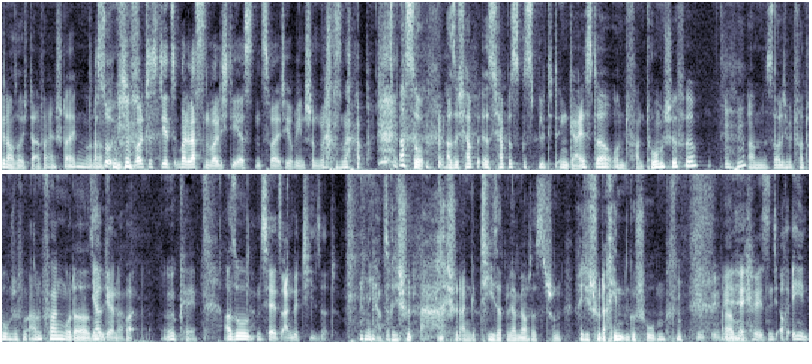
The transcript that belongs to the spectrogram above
Genau, soll ich da einfach einsteigen? Oder? Achso, ich wollte es dir jetzt überlassen, weil ich die ersten zwei Theorien schon gelassen habe. Achso, also ich habe ich hab es gesplittet in Geister und Phantomschiffe. Mhm. Ähm, soll ich mit Phantomschiffen anfangen? Oder ja, gerne. Okay, also. Wir haben es ja jetzt angeteasert. Ich habe es richtig schön, ach, richtig schön angeteasert und wir haben ja auch das schon richtig schön nach hinten geschoben. Wir, wir, ähm, wir sind auch ey,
